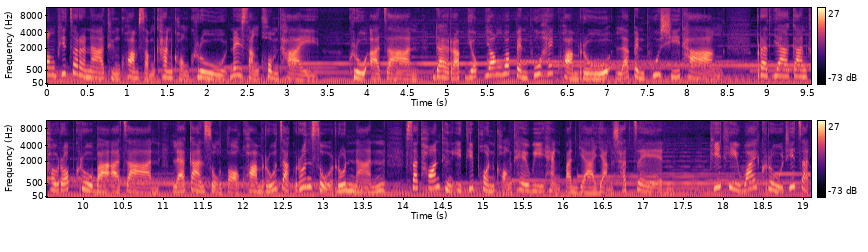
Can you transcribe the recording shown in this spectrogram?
องพิจารณาถึงความสำคัญของครูในสังคมไทย ครูอาจารย์ได้รับยกย่องว่าเป็นผู้ให้ความรู้และเป็นผู้ชี้ทาง ปรัชญาการเคารพครูบาอาจารย์ และการส่งต่อความรู้จากรุ่นสู่รุ่นนั้น สะท้อนถึงอิทธิพลของเทวีแห่งปัญญาอย่างชัดเจน พิธีไหว้ครูที่จัด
